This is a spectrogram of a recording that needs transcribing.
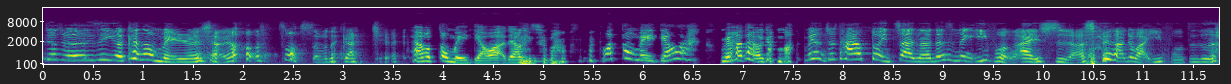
就觉得是一个看到美人想要做什么的感觉。他要动美雕啊，这样子吗？哇，动美雕啊！没有他，他要干嘛？没有，就是他要对战啊，但是那个衣服很碍事啊，所以他就把衣服撕了。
